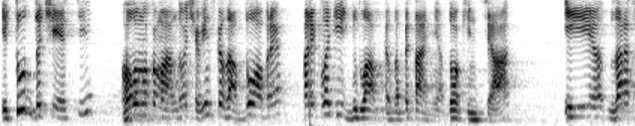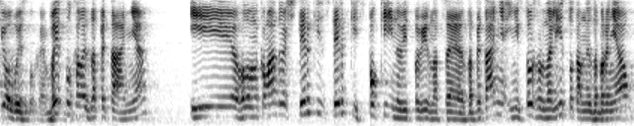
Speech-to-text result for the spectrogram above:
І тут до честі головнокомандувача він сказав: добре, перекладіть, будь ласка, запитання до кінця. І зараз його вислухаємо. Вислухали запитання, і головнокомандувач Стирський спокійно відповів на це запитання, і ніхто журналісту там не забороняв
